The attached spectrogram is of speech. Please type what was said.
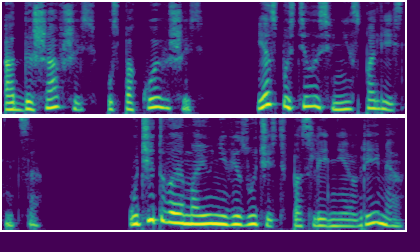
Отдышавшись, успокоившись, я спустилась вниз по лестнице. Учитывая мою невезучесть в последнее время,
